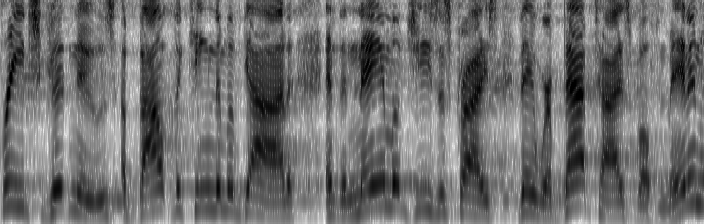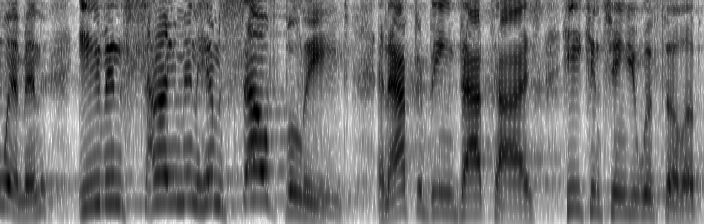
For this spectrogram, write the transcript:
preached good news about the kingdom of God and the name of Jesus Christ, they were baptized, both men and women. Even Simon himself believed. And after being baptized, he continued with Philip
